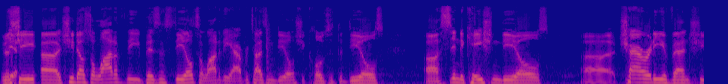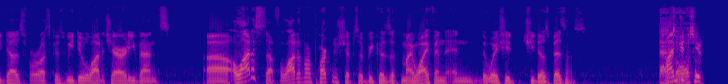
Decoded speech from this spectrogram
You know, Yeah. she uh, she does a lot of the business deals, a lot of the advertising deals. She closes the deals, uh, syndication deals, uh, charity events. She does for us because we do a lot of charity events. Uh, a lot of stuff. A lot of our partnerships are because of my wife and, and the way she she does business. That's I'm awesome.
